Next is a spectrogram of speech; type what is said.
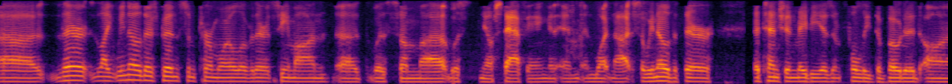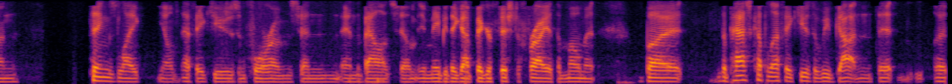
Uh, there, like we know, there's been some turmoil over there at CMON uh, with some uh, with you know staffing and, and and whatnot. So we know that their attention maybe isn't fully devoted on things like you know FAQs and forums and and the balance. Um, maybe they got bigger fish to fry at the moment, but the past couple FAQs that we've gotten, that uh,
